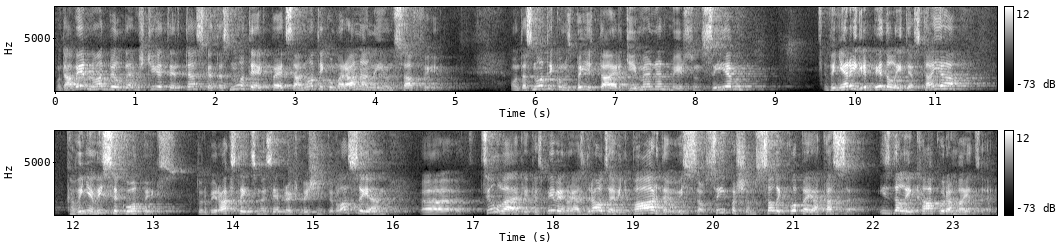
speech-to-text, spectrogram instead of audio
Un tā viena no atbildēm šķiet ir tas, ka tas notiek pēc tā notikuma ar Ananiju un Safīru. Un tas notikums bija, tā ir ģimene, vīrs un sieva. Viņi arī grib piedalīties tajā, ka viņiem viss ir kopīgs. Tur bija rakstīts, mēs iepriekš bišķiņi tur lasījām, cilvēki, kas pievienojās draudzē, viņi pārdeva visus savus īpašumus, salika kopējā kasē, izdalīja kā kuram vajadzēja.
